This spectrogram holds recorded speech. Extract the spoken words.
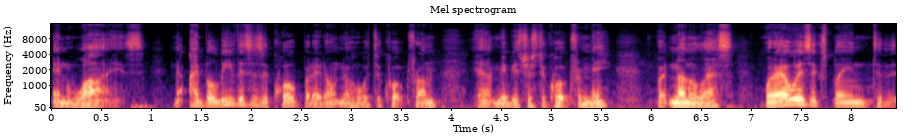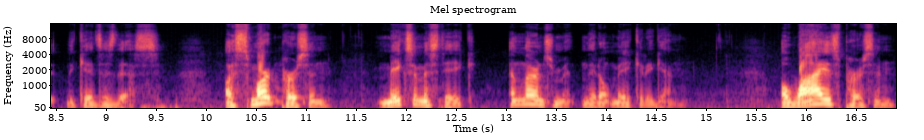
and wise. Now, I believe this is a quote, but I don't know who it's a quote from. Yeah, maybe it's just a quote from me. But nonetheless, what I always explain to the, the kids is this a smart person makes a mistake and learns from it, and they don't make it again. A wise person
